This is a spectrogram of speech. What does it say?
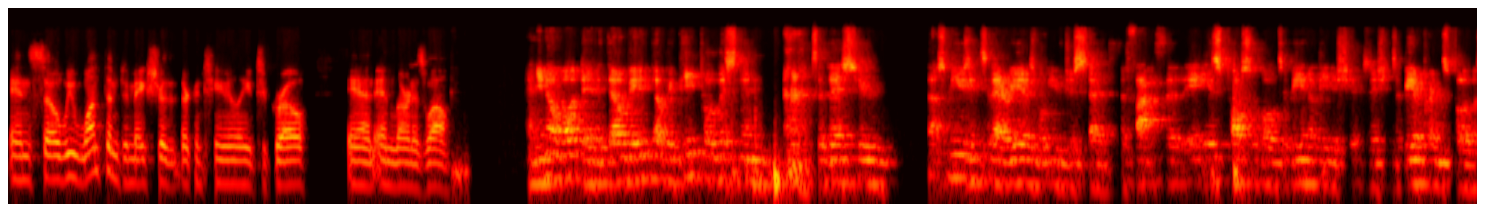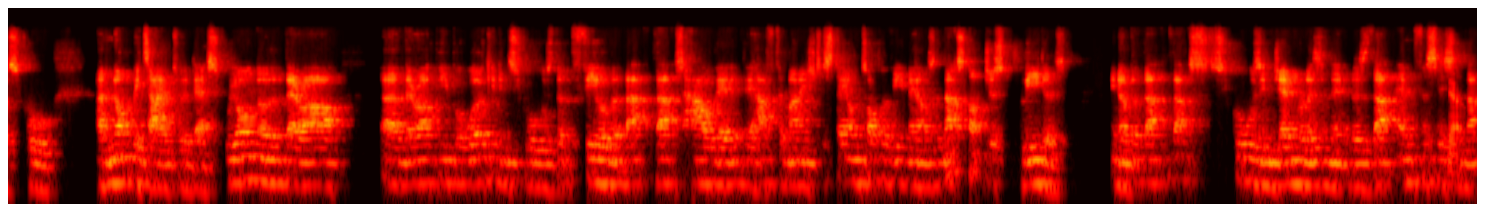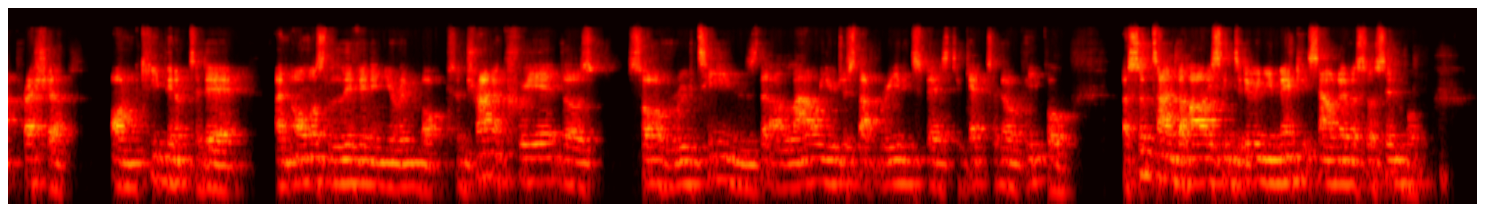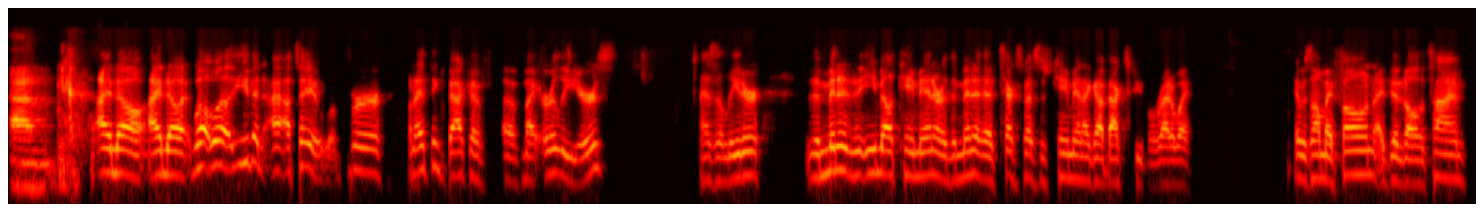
And so we want them to make sure that they're continuing to grow and and learn as well. And you know what, David? There'll be there'll be people listening to this who that's music to their ears. What you've just said, the fact that it is possible to be in a leadership position, to be a principal of a school, and not be tied to a desk. We all know that there are um, there are people working in schools that feel that, that that's how they, they have to manage to stay on top of emails. And that's not just leaders, you know, but that that's schools in general, isn't it? There's that emphasis yeah. and that pressure on keeping up to date and almost living in your inbox and trying to create those sort of routines that allow you just that breathing space to get to know people are sometimes the hardest thing to do and you make it sound ever so simple Um, I know, I know. Well, well, even I'll tell you, for when I think back of of my early years as a leader, the minute an email came in or the minute a text message came in, I got back to people right away. It was on my phone. I did it all the time,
